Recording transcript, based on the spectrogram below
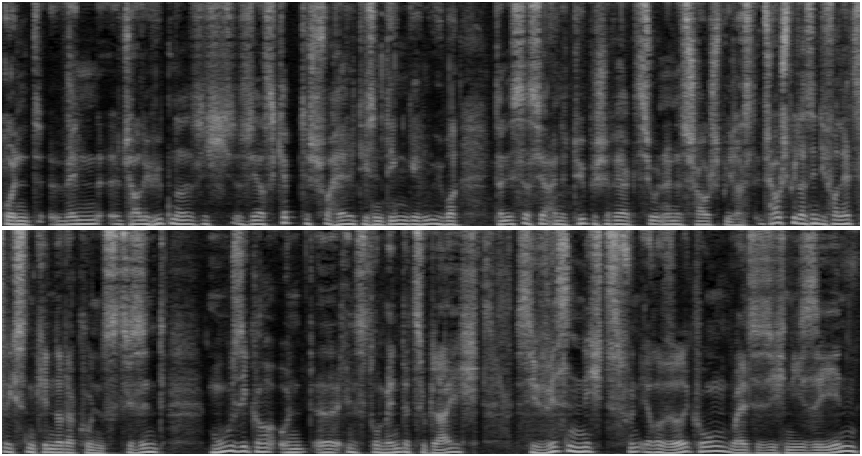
Und wenn Charlie Hübner sich sehr skeptisch verhält diesen Dingen gegenüber, dann ist das ja eine typische Reaktion eines Schauspielers. Schauspieler sind die verletzlichsten Kinder der Kunst. Sie sind Musiker und äh, Instrumente zugleich. Sie wissen nichts von ihrer Wirkung, weil sie sich nie sehen.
